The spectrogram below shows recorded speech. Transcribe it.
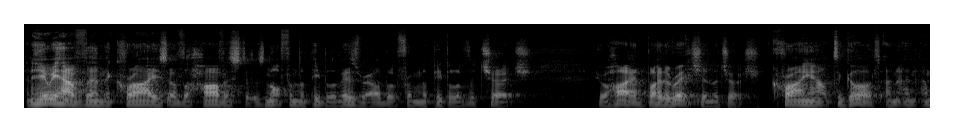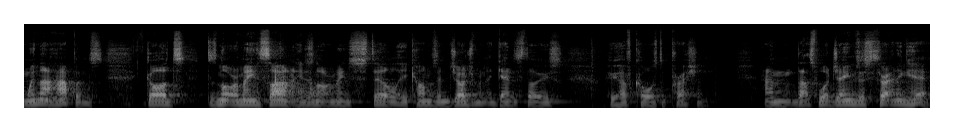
And here we have then the cries of the harvesters, not from the people of Israel, but from the people of the church who are hired by the rich in the church, crying out to God. And, and, and when that happens, God does not remain silent, He does not remain still. He comes in judgment against those who have caused oppression. And that's what James is threatening here.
